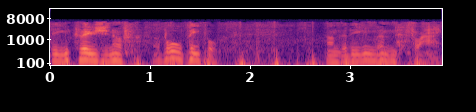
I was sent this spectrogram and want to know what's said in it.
the inclusion of, of all people under the England flag.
